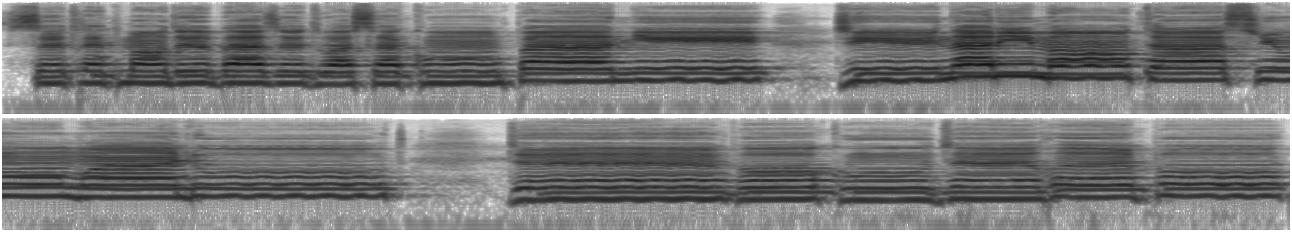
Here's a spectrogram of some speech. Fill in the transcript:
Ce traitement de base doit s'accompagner d'une alimentation moins lourde, de beaucoup de repos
